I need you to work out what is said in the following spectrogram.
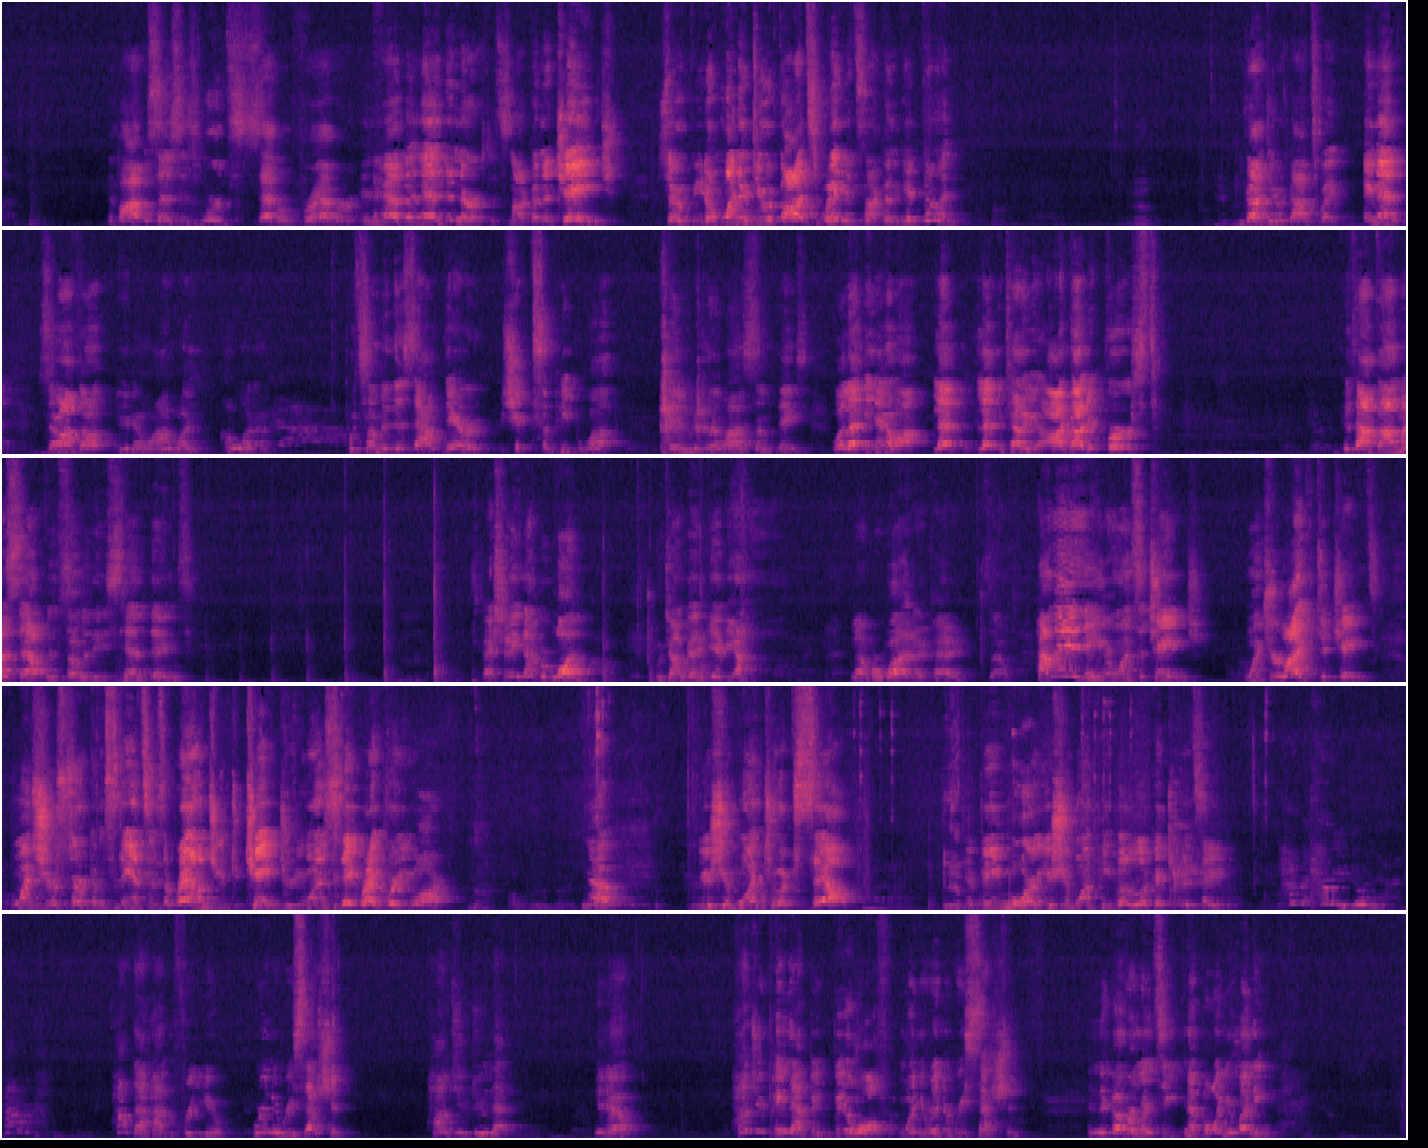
The Bible says His word's settled forever in heaven and in earth. It's not going to change. So if you don't want to do it God's way, it's not going to get done. You got to do it God's way. Amen. So I thought, you know, I want, I want to put some of this out there, shake some people up, get them to realize some things. Well, let me know. I, let let me tell you, I got it first. Because I found myself in some of these ten things. Especially number one, which I'm going to give you. Number one, okay? So, how many here wants to change? Wants your life to change? Wants your circumstances around you to change? Or you want to stay right where you are? No. You should want to excel. To be more. You should want people to look at you and say, how, how are you doing that? How, how'd that happen for you? We're in a recession. How'd you do that? You know? How'd you pay that big bill off when you're in a recession and the government's eating up all your money?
